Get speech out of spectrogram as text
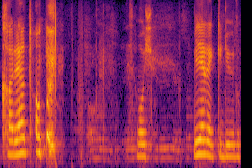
Kare adam. Neyse boş. Bilerek gidiyorum.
